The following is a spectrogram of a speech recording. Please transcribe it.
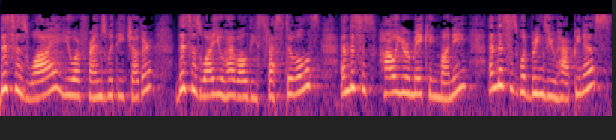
This is why you are friends with each other. This is why you have all these festivals. And this is how you're making money. And this is what brings you happiness.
